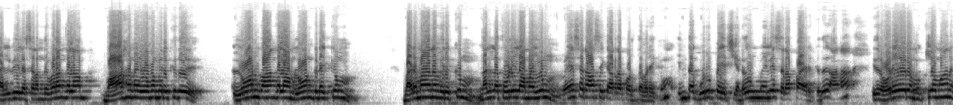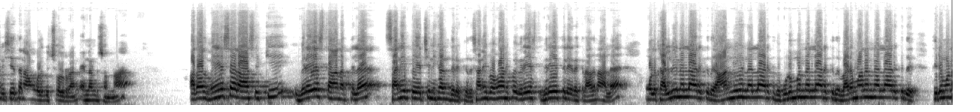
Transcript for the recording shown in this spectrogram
கல்வியில சிறந்து விளங்கலாம் வாகன யோகம் இருக்குது. லோன் வாங்கலாம் லோன் கிடைக்கும். வருமானம் இருக்கும் நல்ல தொழில் அமையும். மேசராசிக்காரரை பொறுத்த வரைக்கும் இந்த குரு பயிற்சி என்றது உண்மையிலேயே சிறப்பா இருக்குது. ஆனா இதுல ஒரே ஒரு முக்கியமான விஷயத்த நான் உங்களுக்கு சொல்றேன். என்னன்னு சொன்னா அதாவது மேச ராசிக்கு விரயஸ்தானத்துல சனி பயிற்சி நிகழ்ந்திருக்குது. சனி பகவான் இப்ப விரய விரயத்துல இருக்கிற அதனால உங்களுக்கு கல்வி நல்லா இருக்குது ஆன்மீகம் நல்லா இருக்குது குடும்பம் நல்லா இருக்குது வருமானம் நல்லா இருக்குது திருமண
